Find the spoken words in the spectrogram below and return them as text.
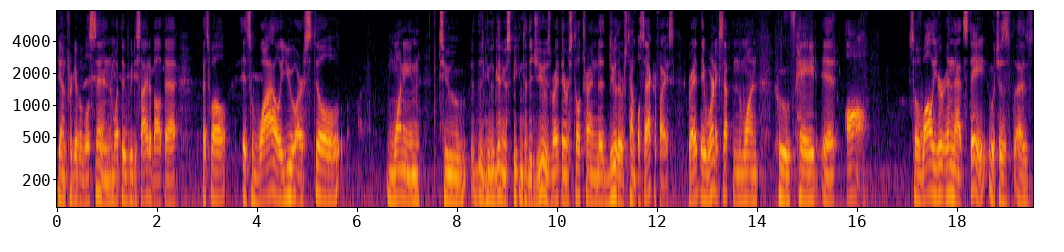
the unforgivable sin. And what did we decide about that? That's well, it's while you are still wanting to again he was speaking to the Jews, right? They were still trying to do their temple sacrifice, right? They weren't accepting the one who paid it all. So while you're in that state, which is as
